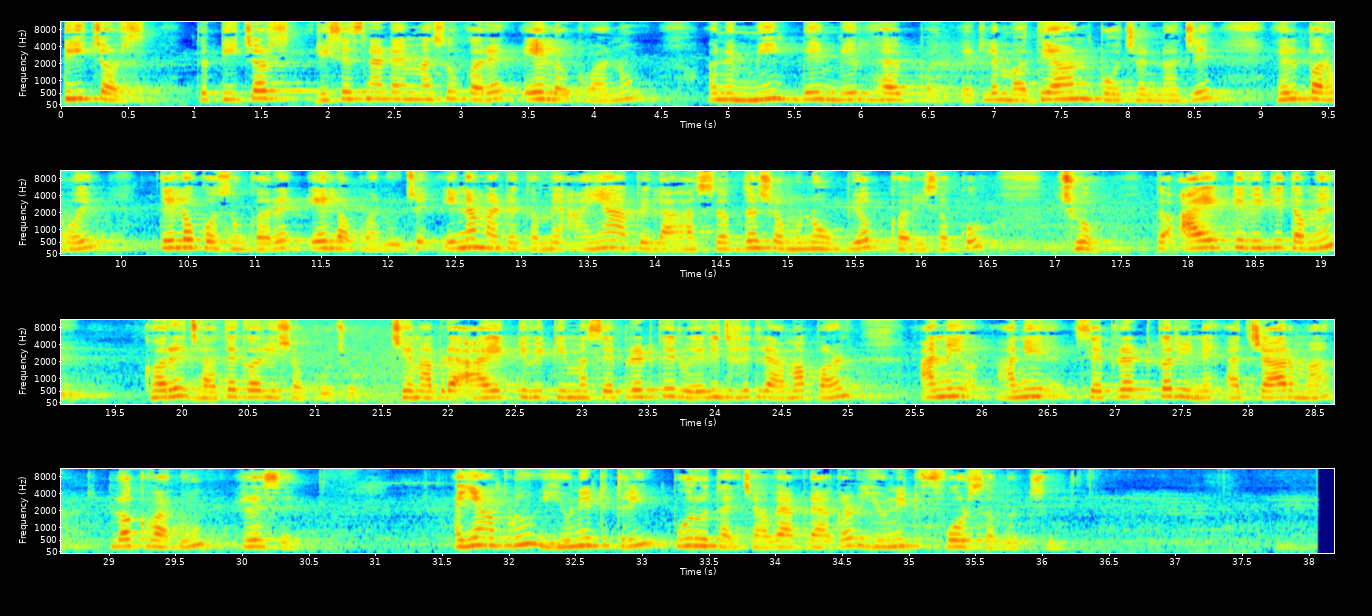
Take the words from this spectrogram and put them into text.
ટીચર્સ. તો ટીચર્સ રિસેસના ટાઈમમાં શું કરે? એ લખવાનું. અને મિડ ડે મિલ હેલ્પર એટલે મધ્યાહન ભોજનના જે હેલ્પર હોય, તે લોકો શું કરે? એ લખવાનું છે. એના માટે તમે અહીંયા આપેલા આ શબ્દ સમૂહનો ઉપયોગ કરી શકો છો. તો આ એક્ટિવિટી તમે ઘરે જાતે કરી શકો છો. જેમ આપણે આ એક્ટિવિટીમાં સેપરેટ કર્યું, એવી જ રીતે આમાં પણ આની આની સેપરેટ કરીને આ ચારમાં લખવાનું રહેશે. અહીંયા આપણું યુનિટ થ્રી પૂરું થાય છે. હવે આપણે આગળ યુનિટ ફોર સમજશું.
